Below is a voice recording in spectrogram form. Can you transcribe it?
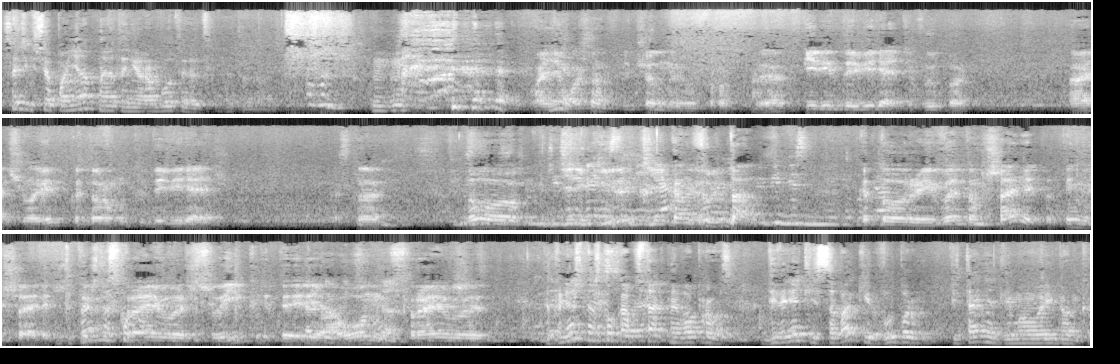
Кстати, все понятно, это не работает. Это да. Ваня, можно отвлеченный вопрос? Передоверять выбор а, человеку, которому ты доверяешь. Это, ну, или консультант, Ты который в этом шарит, а ты не шаришь. Ты понимаешь, насколько- устраиваешь свои критерии, а он консультант? устраивает... Ты понимаешь, насколько абстрактный вопрос? Доверять ли собаке выбор питания для моего ребенка?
